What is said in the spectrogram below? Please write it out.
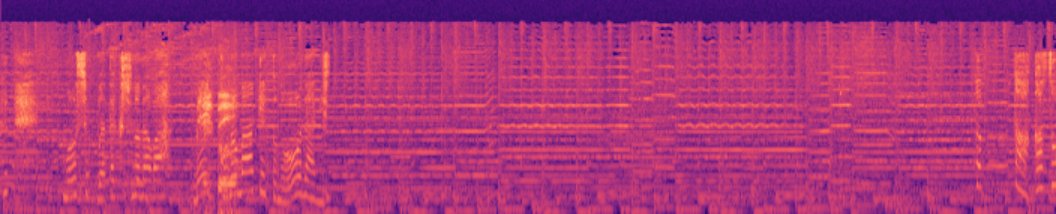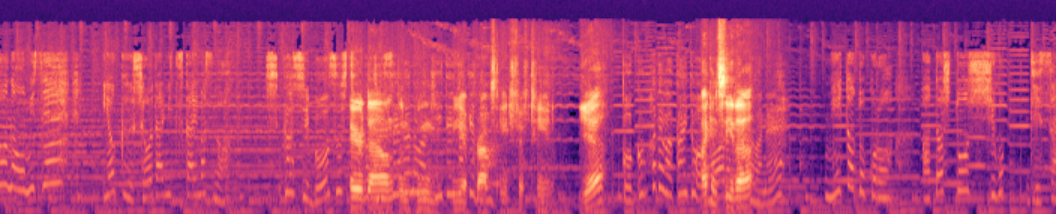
もし私の名はメイメイブこのマーケットのオーナーに高そうなお店。よく商談に使いますの。しかしボース市 Hair 長が down, 女性な then のは boom, 聞いて be いたけど。approx age 15. Yeah? ここまで若いとは I 思 can 見たところ私と仕事実際。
